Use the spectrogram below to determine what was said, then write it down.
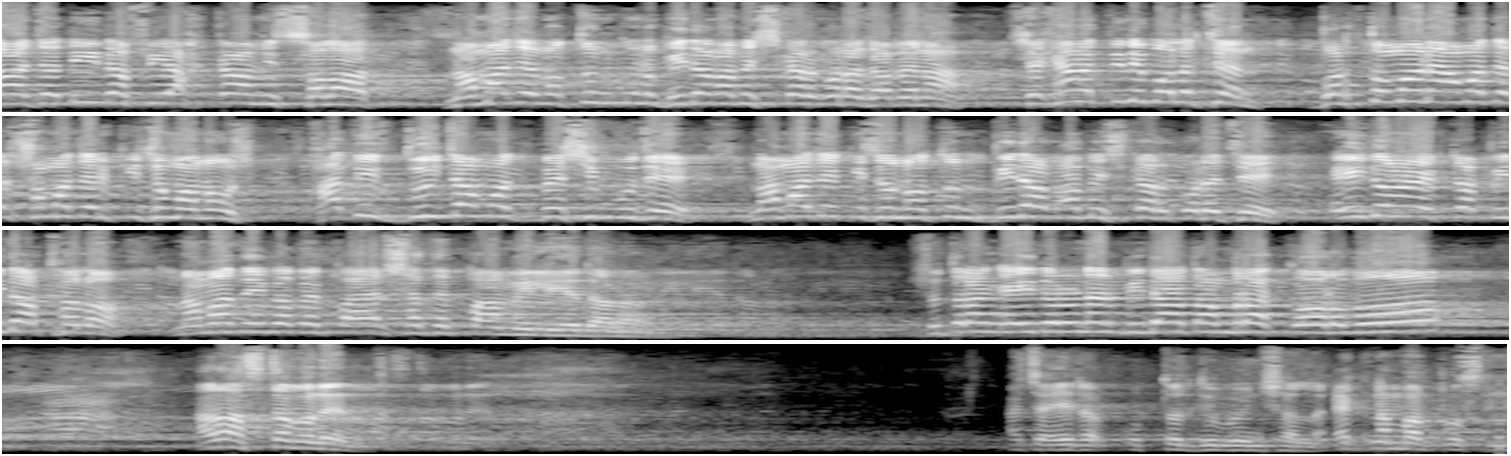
লা সালাত। নামাজে নতুন কোনো বিধান আবিষ্কার করা যাবে না। সেখানে তিনি বলেছেন, বর্তমানে আমাদের সমাজের কিছু মানুষ হাদিস দুই চামচ বেশি বুঝে, নামাজে কিছু নতুন বিধান আবিষ্কার করেছে। এই ধরনের একটা বিদাত হলো, নামাজ এইভাবে পায়ের সাথে পা মিলিয়ে দাঁড়ানো। সুতরাং এই ধরনের বিদাত আমরা করব। আরও আস্তে বলেন। আচ্ছা এটা উত্তর দিব ইনশাল্লাহ এক নম্বর প্রশ্ন।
